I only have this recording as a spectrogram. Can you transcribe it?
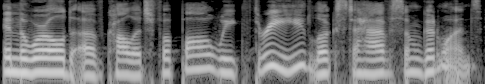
In the world of college football, week three looks to have some good ones.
